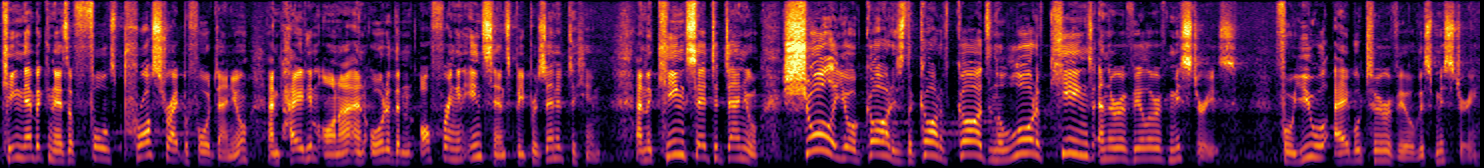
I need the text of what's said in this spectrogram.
King Nebuchadnezzar falls prostrate before Daniel and paid him honor and ordered that an offering and incense be presented to him. And the king said to Daniel, Surely your God is the God of gods and the Lord of kings and the revealer of mysteries, for you were able to reveal this mystery.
